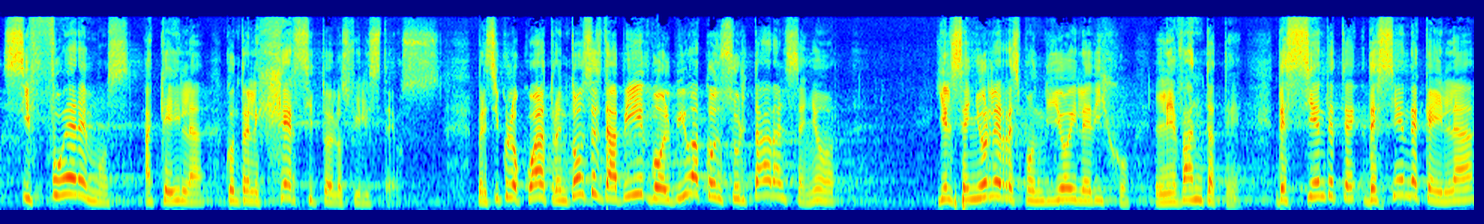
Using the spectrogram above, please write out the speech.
si fuéramos a Keila contra el ejército de los filisteos? Versículo 4. Entonces David volvió a consultar al Señor. Y el Señor le respondió y le dijo, levántate, desciéndete, desciende a Keilah,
